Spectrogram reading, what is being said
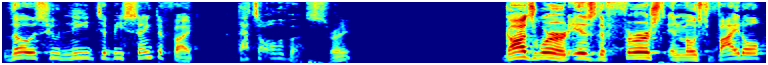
those who need to be sanctified. That's all of us, right? God's word is the first and most vital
